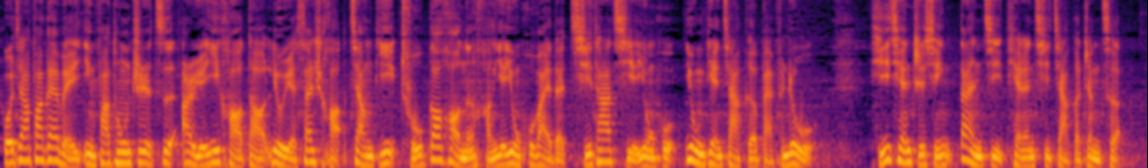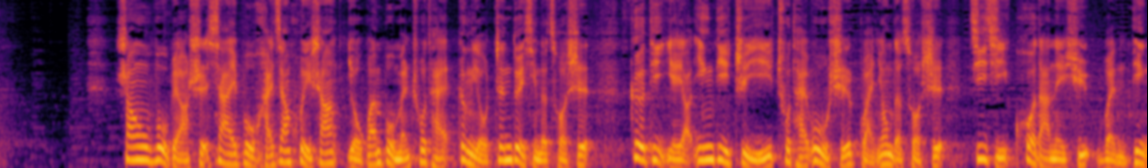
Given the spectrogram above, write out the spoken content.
国家发改委印发通知，自二月一号到六月三十号，降低除高耗能行业用户外的其他企业用户用电价格百分之五，提前执行淡季天然气价格政策。商务部表示，下一步还将会商有关部门出台更有针对性的措施，各地也要因地制宜出台务实管用的措施，积极扩大内需，稳定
